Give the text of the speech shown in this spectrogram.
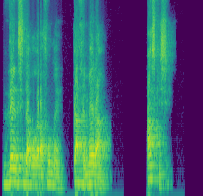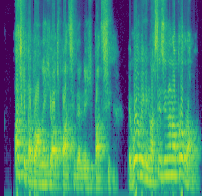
δεν συνταγογραφούμε κάθε μέρα άσκηση. Άσχετα το αν έχει ο πάθηση ή δεν έχει πάθηση. Εγώ είμαι γυμναστής, είναι ένα πρόγραμμα.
